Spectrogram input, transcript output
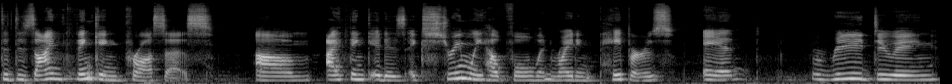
the design thinking process. Um, I think it is extremely helpful when writing papers and redoing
